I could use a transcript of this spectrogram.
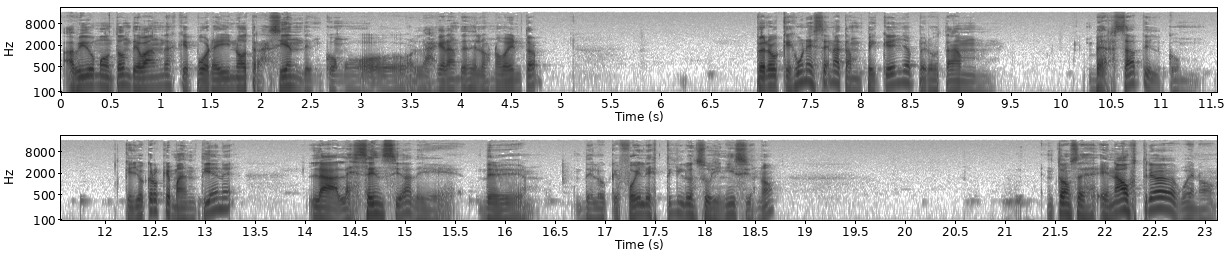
ha habido un montón de bandas que por ahí no trascienden como las grandes de los 90. Pero que es una escena tan pequeña, pero tan versátil, con, que yo creo que mantiene la, la esencia de, de, de lo que fue el estilo en sus inicios, ¿no? Entonces, en Austria, bueno,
